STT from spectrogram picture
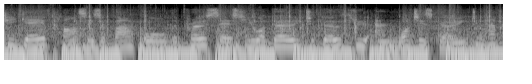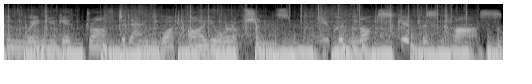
She gave classes about all the process you are going to go through and what is going to happen when you get drafted and what are your options. You could not skip this class.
